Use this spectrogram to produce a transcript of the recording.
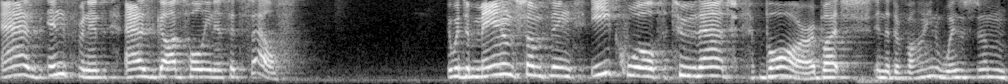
as infinite as God's holiness itself. It would demand something equal to that bar, but in the divine wisdom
